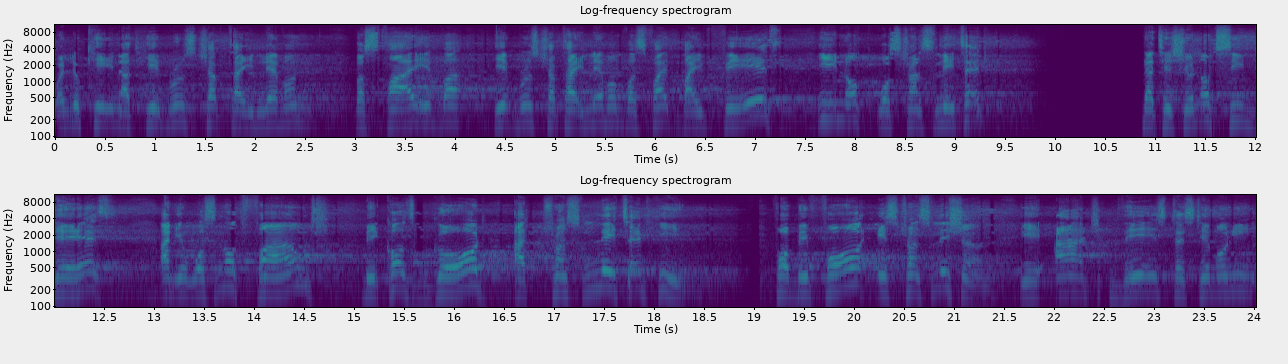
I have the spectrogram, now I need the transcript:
We're looking at Hebrews chapter 11, verse 5. Hebrews chapter 11, verse 5. By faith, Enoch was translated that he should not see death, and he was not found because God had translated him. For before his translation, he had this testimony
